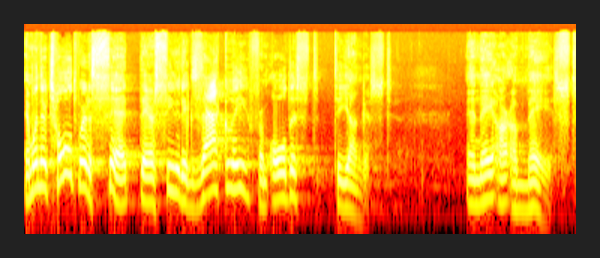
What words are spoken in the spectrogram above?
And when they're told where to sit, they are seated exactly from oldest to youngest. And they are amazed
